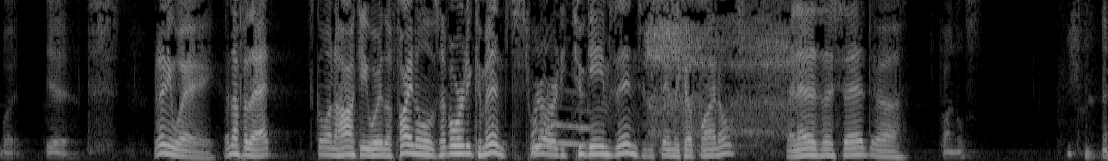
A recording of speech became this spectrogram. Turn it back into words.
But yeah. But anyway, enough of that. Let's go on to hockey, where the finals have already commenced. We're already two games into the Stanley Cup Finals, and as I said, uh, Finals.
